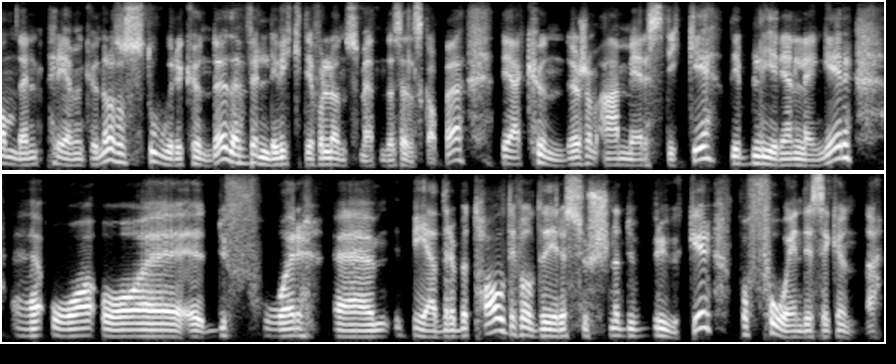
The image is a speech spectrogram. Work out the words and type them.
andelen premiumkunder, altså store kunder, det er veldig viktig for lønnsomheten til selskapet. Det er kunder som er mer sticky, de blir igjen lenger, eh, og, og du får bedre betalt i forhold til de ressursene du bruker på å få inn disse kundene.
